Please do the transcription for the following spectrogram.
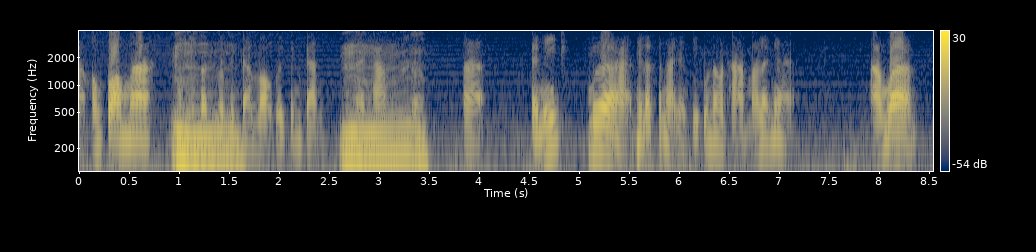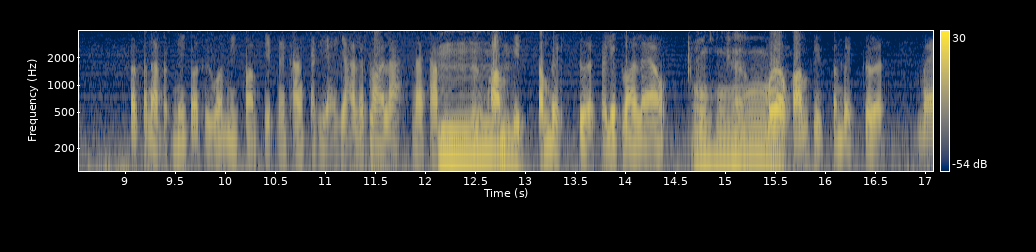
าของปลอมมาอืมก็ถือว่าเป็นการหลอกด้วยเช่นกันอืมนะครับครับอ่าทีนี้เมื่อในลักษณะอย่างที่คุณเอาถามมาแล้วเนี่ย ถามว่าลักษณะแบบนี้ก็ถือว่ามีความผิดในทางคดีอาญาเรียบร้อยแล้วนะครับอืมคือความผิดสำเร็จเกิดไปเรียบร้อยแล้วโอ้โหครับเมื่อความผิดสำเร็จเกิด แม้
